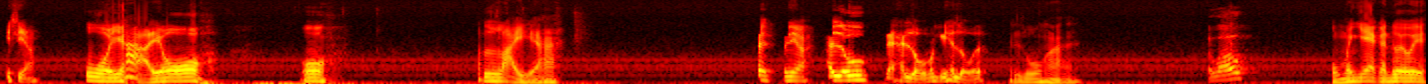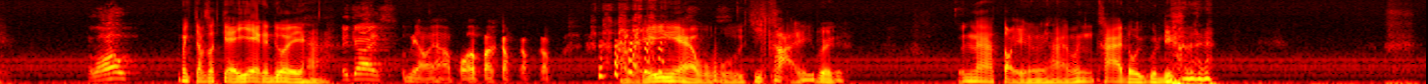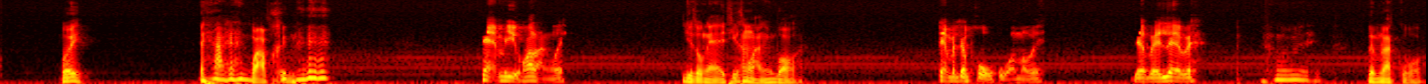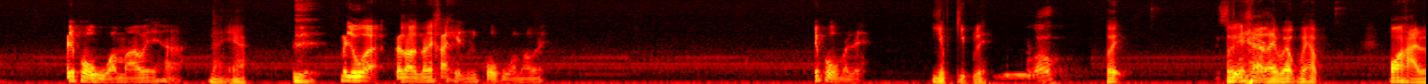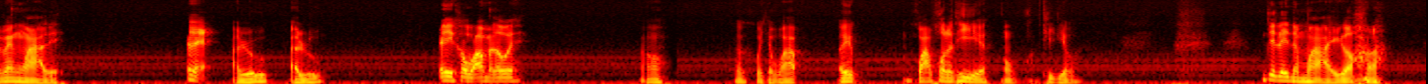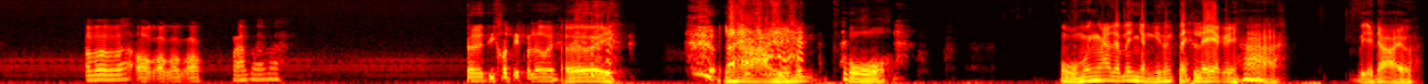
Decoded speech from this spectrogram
มีเสียง โอ้ยหายโอโอ้อะไรอะฮะเอ้ยเนี่ยฮัลโหลเนี่ยฮัลโหลเมื่อกี้ฮัลโหลไม่รู้หา Hello? ผมไม่แยกกันด้วยเว้ย Hello? ไม่จำสแกร์แยกกันด้วยไอ้ห่า Hey guys. ไม่เอาไอ้หาพอแล้วปะกลับกลับกลับอะไรเนี่ยโอ้โหขี้ขายเลยไม่น่าต่อยเลยหามันฆ่าโดนคนเดียวเฮ้ยไอ้หายหวาบขึ้น เนี่ยมันอยู่ข้างหลังเว้ยอยู่ตรงไหนที่ข้างหลังยังบอกอะเนี่ยมันจะโผล่หัวมาเว้ยเดินไปเรื่อยเว้ยเฮ้ยเริ่มน่ากลัวมันจะโผล่หัวมาเว้ยฮะไหนอะ ไม่รู้อะแต่ตอนนั้นข้าเห็นมันโผล่หัวมาเว้ยไม่โผล่มาเลยเงียบกริบเลย Hello? Wait. Is เฮ้ย someone there? อะไรแวบแวบๆพออาหารไปแม่งมาเลยนั่นแหละอารู้อารู้เอ้ยเขาว้ามาแล้วเว้ยเอ๋อเออควรจะวาร์ปเอ้ยความคนละที่อะโอ้ที่เดียวมันจะเล่นน้ำหมายอีกเหรอไปไปไปออกออกออกออกไปไปไป เออดีคอนเทกต์ไปแล้วเว้ยเอ้ยไอ้ห่านี่มันโอ้โอ้ไม่งน่าจะเล่นอย่างนี้ตั้งแต่แรกไอ้ห่าเสียดายว่ะ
